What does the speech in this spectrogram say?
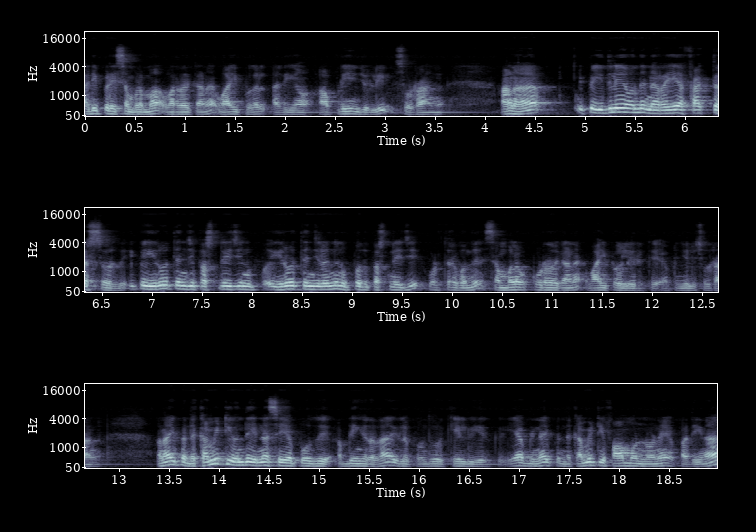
அடிப்படை சம்பளமாக வர்றதுக்கான வாய்ப்புகள் அதிகம் அப்படின்னு சொல்லி சொல்கிறாங்க ஆனால் இப்போ இதுலேயே வந்து நிறைய ஃபேக்டர்ஸ் வருது. இப்போ இருபத்தஞ்சி பர்சன்டேஜ் முப்ப இருபத்தஞ்சிலேருந்து முப்பது பர்சன்டேஜ் ஒருத்தருக்கு வந்து சம்பளம் கூடுறதுக்கான வாய்ப்புகள் இருக்குது அப்படின்னு சொல்லி சொல்கிறாங்க ஆனால் இப்போ இந்த கமிட்டி வந்து என்ன செய்ய போகுது அப்படிங்கிறதா இதில் இப்போ வந்து ஒரு கேள்வி இருக்குது ஏன் அப்படின்னா இப்போ இந்த கமிட்டி ஃபார்ம் பண்ணோடனே பார்த்தீங்கன்னா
